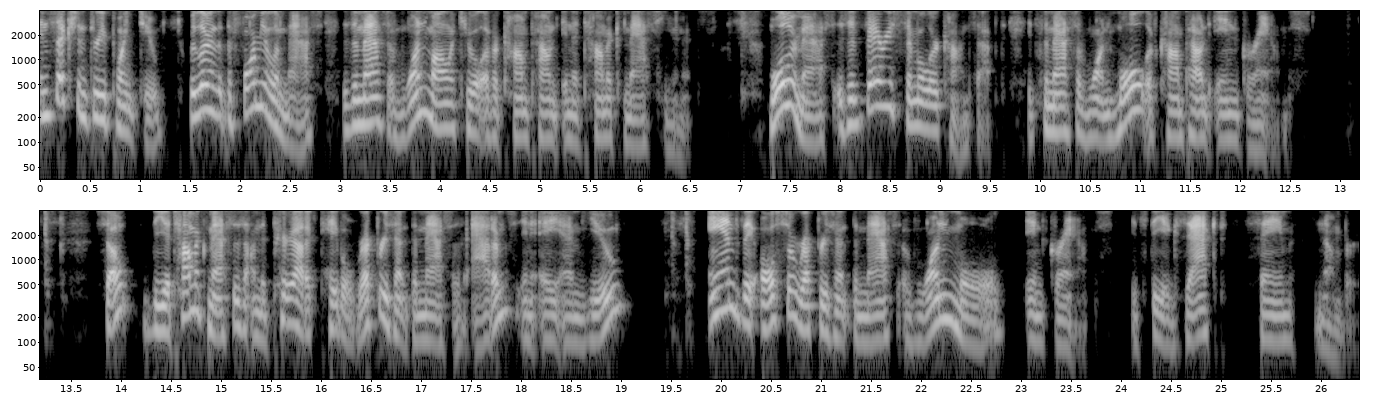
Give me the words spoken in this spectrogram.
In section 3.2, we learned that the formula mass is the mass of one molecule of a compound in atomic mass units. Molar mass is a very similar concept. It's the mass of one mole of compound in grams. So the atomic masses on the periodic table represent the mass of atoms in AMU, and they also represent the mass of one mole in grams. It's the exact same number.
